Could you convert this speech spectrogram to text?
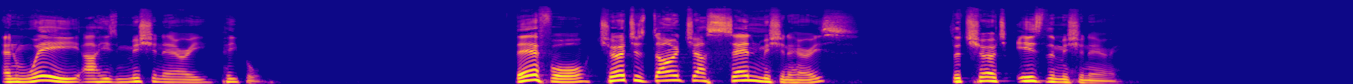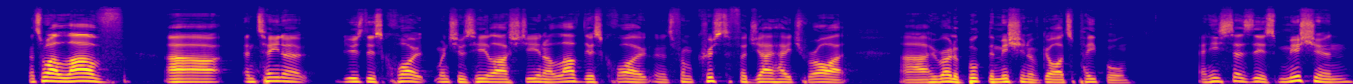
and we are his missionary people. Therefore, churches don't just send missionaries, the church is the missionary. That's why I love, uh, and Tina used this quote when she was here last year, and I love this quote, and it's from Christopher J.H. Wright, uh, who wrote a book, The Mission of God's People. And he says this mission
